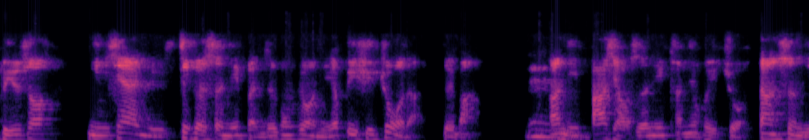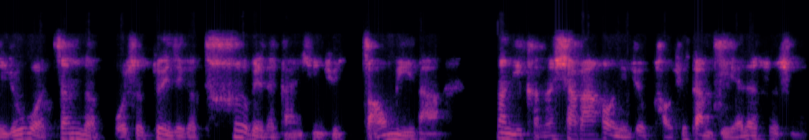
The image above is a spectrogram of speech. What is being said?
比如说，你现在你这个是你本职工作，你要必须做的，对吧？嗯。那你八小时你肯定会做，但是你如果真的不是对这个特别的感兴趣、着迷它。那你可能下班后你就跑去干别的事情，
